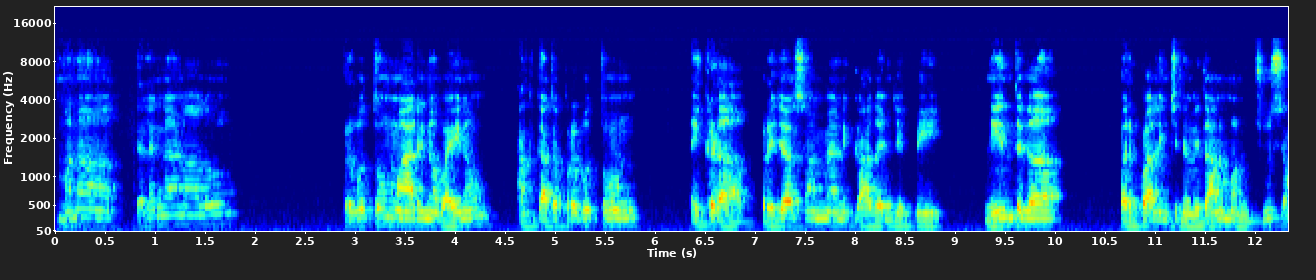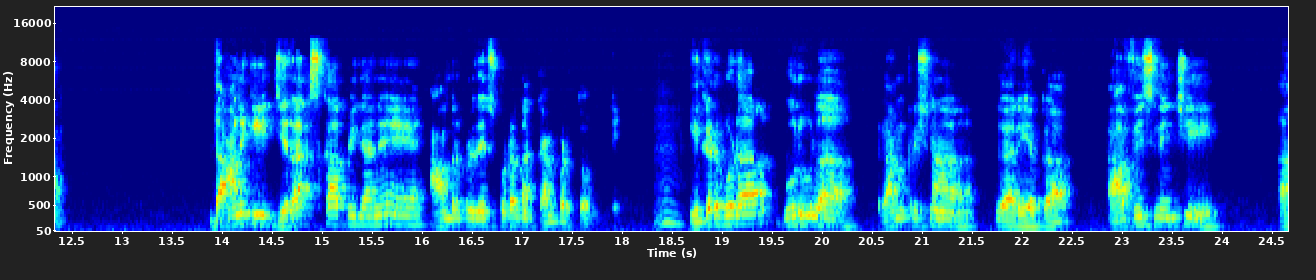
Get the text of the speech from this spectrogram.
మన తెలంగాణలో ప్రభుత్వం మారిన వైనం అది గత ప్రభుత్వం ఇక్కడ ప్రజాస్వామ్యాన్ని కాదని చెప్పి నియంతగా పరిపాలించిన విధానం మనం చూసాం దానికి జిరాక్స్ కాపీగానే ఆంధ్రప్రదేశ్ కూడా నాకు కనపడుతోంది. ఇక్కడ కూడా గురువుల రామకృష్ణ గారి యొక్క ఆఫీస్ నుంచి ఆ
